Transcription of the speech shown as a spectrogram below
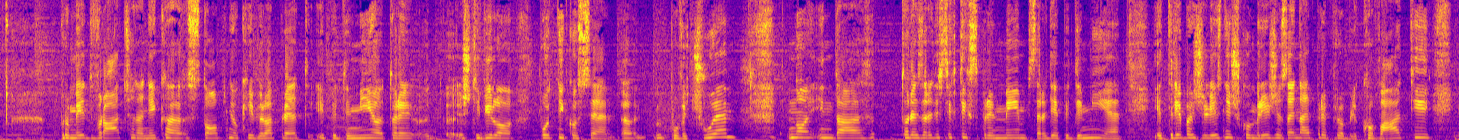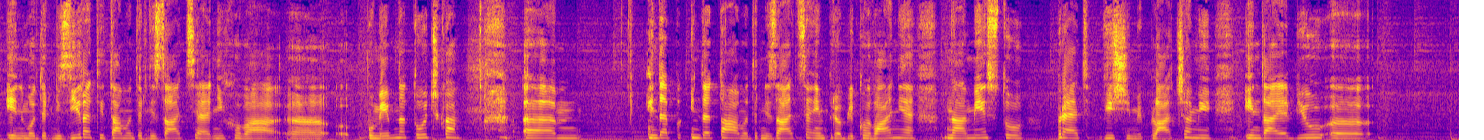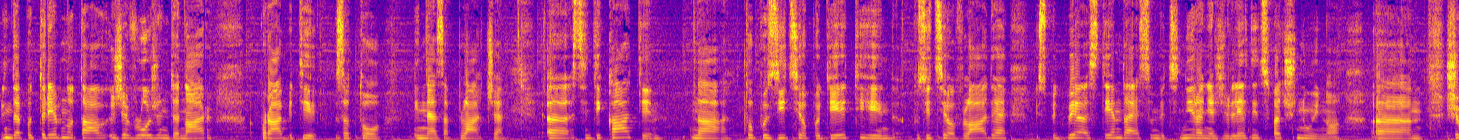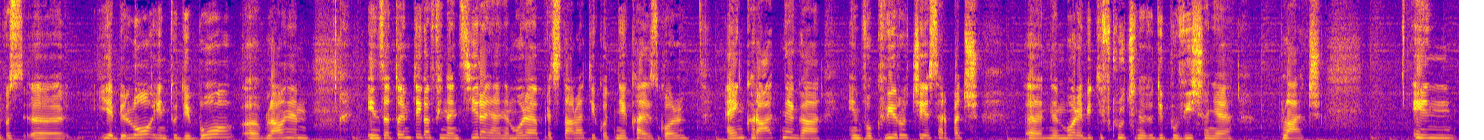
promet vrača na neko stopnjo, ki je bila pred epidemijo, torej število potnikov se uh, povečuje. No, in da torej zaradi vseh teh sprememb, zaradi epidemije, je treba železniško mrežo zdaj najprej preoblikovati in modernizirati. Ta modernizacija je njihova uh, pomembna točka. Um, in da, in da je ta modernizacija in preoblikovanje na mestu pred višjimi plačami, in da je, bil, uh, in da je potrebno ta že vložen denar porabiti za to in ne za plače. Uh, sindikati na to pozicijo podjetij in pozicijo vlade izpodbijajo s tem, da je subvencioniranje železnic pač nujno. Um, pos, uh, je bilo in tudi bo uh, v glavnem. In zato jim tega financiranja ne morejo predstavljati kot nekaj zgolj enkratnega in v okviru česar pač uh, ne more biti vključeno tudi povišanje plač. In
